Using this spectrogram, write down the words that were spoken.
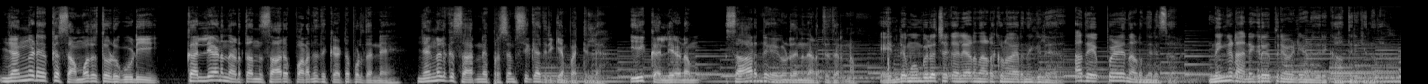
ഞങ്ങളുടെയൊക്കെ സമ്മതത്തോടുകൂടി കല്യാണം നടത്താമെന്ന് സാറ് പറഞ്ഞത് കേട്ടപ്പോൾ തന്നെ ഞങ്ങൾക്ക് സാറിനെ പ്രശംസിക്കാതിരിക്കാൻ പറ്റില്ല. ഈ കല്യാണം സാറിന്റെ കൈകൊണ്ട് തന്നെ നടത്തി തരണം. എന്റെ മുമ്പിൽ വെച്ച കല്യാണം നടക്കണമായിരുന്നെങ്കിൽ അത് എപ്പോഴേ നടന്നില്ല സാർ. നിങ്ങളുടെ അനുഗ്രഹത്തിന് വേണ്ടിയാണ് ഇവർ കാത്തിരിക്കുന്നത്.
